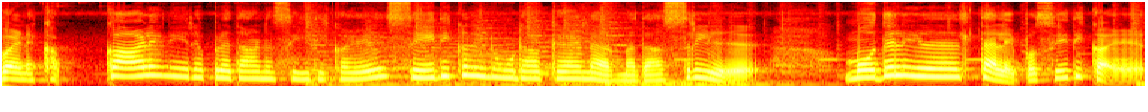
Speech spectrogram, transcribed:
வணக்கம். காலை நேர பிரதான செய்திகள் செய்திகளின் ஊடாக நர்மதா ஸ்ரீல். முதலில் தலைப்பு செய்திகள்.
